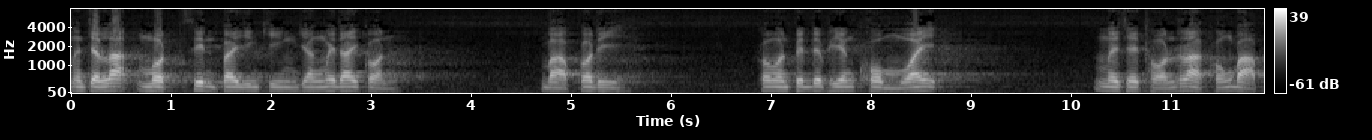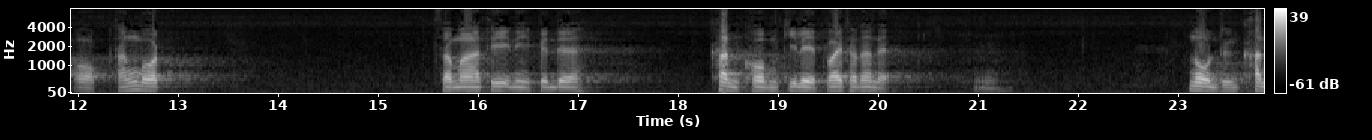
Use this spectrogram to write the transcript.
มันจะละหมดสิ้นไปจริง ๆ ยังไม่ได้ก่อน บาปก็ดี เพราะมันเป็นแต่เพียงข่มไว้ ไม่ใช่ถอนรากของบาปออกทั้งหมด สมาธินี่เป็นแต่ขั้นข่มกิเลสไว้เท่านั้นแหละ โน่นถึงขั้น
